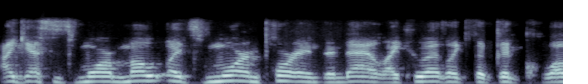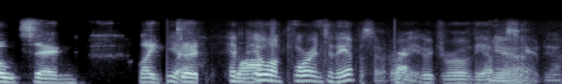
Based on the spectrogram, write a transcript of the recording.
I guess it's more mo, it's more important than that. Like, who had like the good quotes and like Yeah. good. And plot. it important to the episode, right? Right. Who drove the episode? Yeah. Yeah,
